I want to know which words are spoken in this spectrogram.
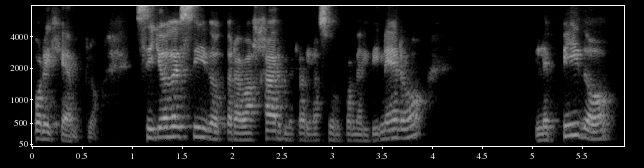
Por ejemplo, si yo decido trabajar mi relación con el dinero, le pido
